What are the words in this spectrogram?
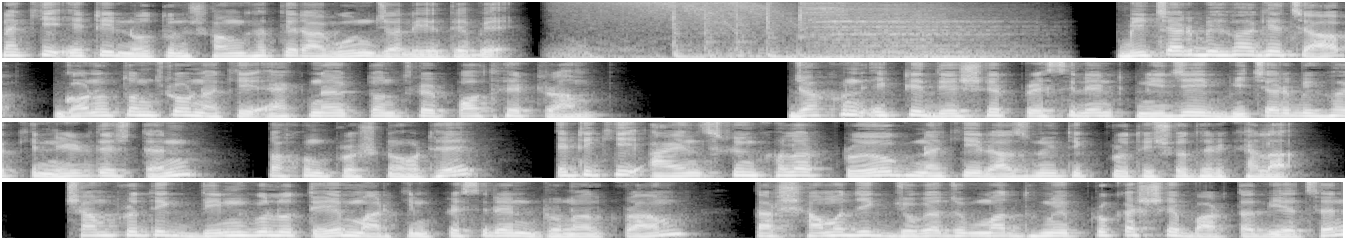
নাকি এটি নতুন সংঘাতের আগুন জ্বালিয়ে দেবে? বিচার বিভাগে চাপ, গণতন্ত্র নাকি একনায়কতন্ত্রের পথে ট্রাম্প? যখন একটি দেশের প্রেসিডেন্ট নিজেই বিচার বিভাগকে নির্দেশ দেন, তখন প্রশ্ন ওঠে, এটি কি আইন শৃঙ্খলার প্রয়োগ নাকি রাজনৈতিক প্রতিশোধের খেলা? সাম্প্রতিক দিনগুলোতে মার্কিন প্রেসিডেন্ট ডোনাল্ড ট্রাম্প তার সামাজিক যোগাযোগ মাধ্যমে প্রকাশ্যে বার্তা দিয়েছেন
